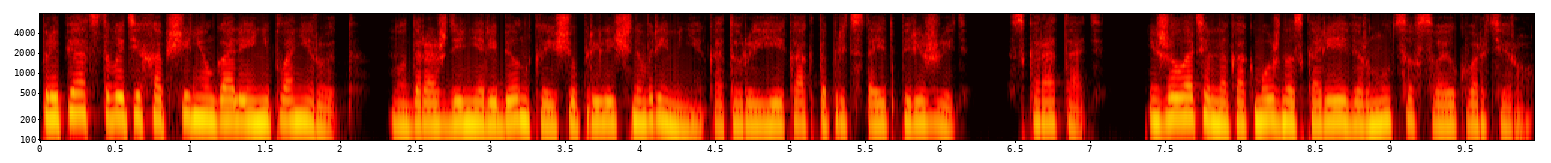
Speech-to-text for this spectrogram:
Препятствовать их общению Галия не планирует, но до рождения ребенка еще прилично времени, которое ей как-то предстоит пережить, скоротать. И желательно как можно скорее вернуться в свою квартиру.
